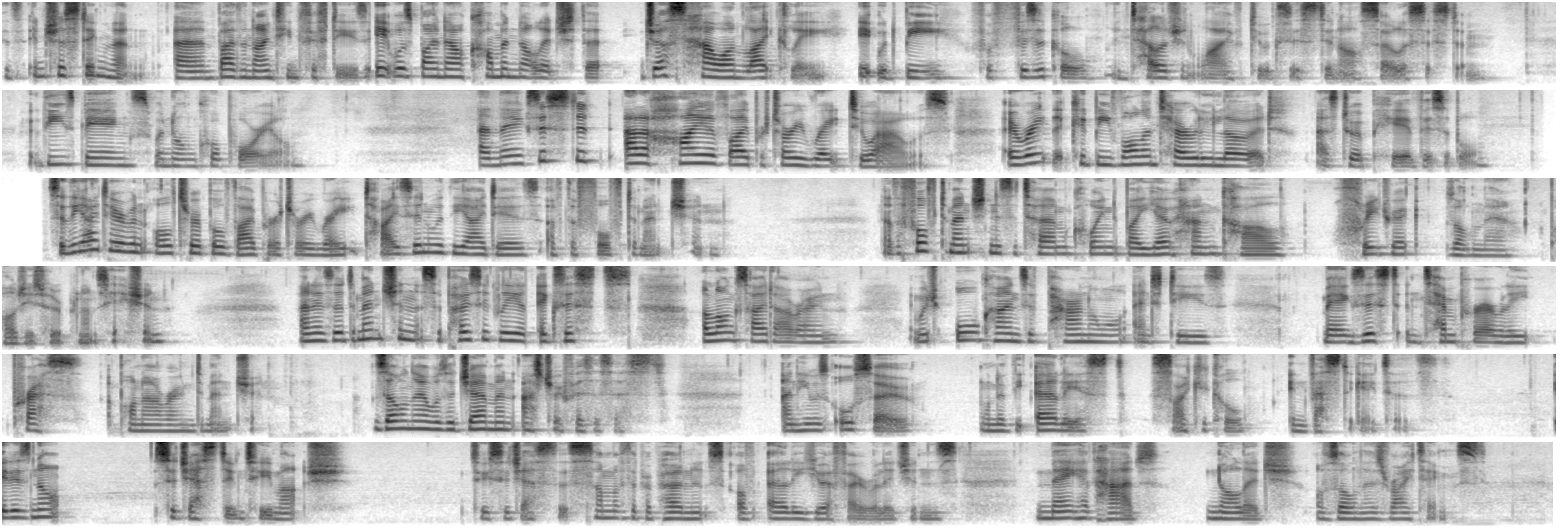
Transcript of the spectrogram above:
It's interesting that um, by the 1950s, it was by now common knowledge that just how unlikely it would be for physical, intelligent life to exist in our solar system. But these beings were non corporeal. And they existed at a higher vibratory rate to ours, a rate that could be voluntarily lowered as to appear visible. So, the idea of an alterable vibratory rate ties in with the ideas of the fourth dimension. Now, the fourth dimension is a term coined by Johann Carl Friedrich Zollner, apologies for the pronunciation, and is a dimension that supposedly exists alongside our own, in which all kinds of paranormal entities may exist and temporarily press upon our own dimension. Zollner was a German astrophysicist, and he was also one of the earliest psychical investigators. It is not suggesting too much to suggest that some of the proponents of early UFO religions may have had knowledge of Zollner's writings.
